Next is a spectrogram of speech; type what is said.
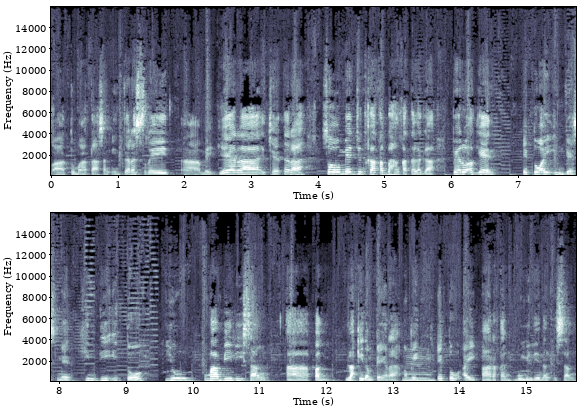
ah, tumataas ang interest rate, ah, may gera, etc. So medyo kakabahan ka talaga. Pero again, ito ay investment. Hindi ito yung mabilisang ah, paglaki ng pera. Okay? Ito ay para kang bumili ng isang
